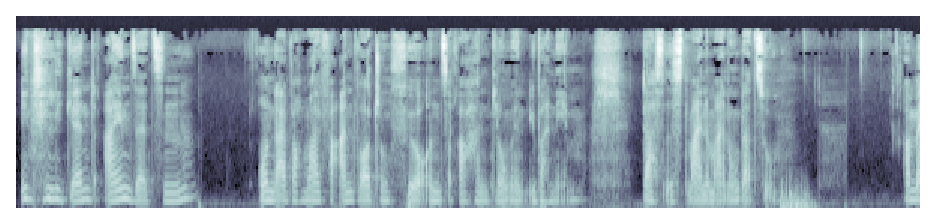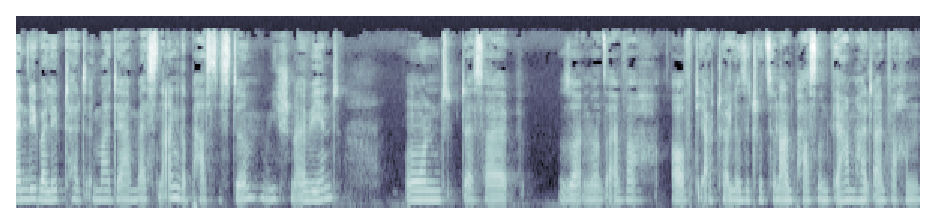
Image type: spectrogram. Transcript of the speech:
intelligent einsetzen und einfach mal Verantwortung für unsere Handlungen übernehmen. Das ist meine Meinung dazu. Am Ende überlebt halt immer der am besten angepassteste, wie schon erwähnt. Und deshalb sollten wir uns einfach auf die aktuelle Situation anpassen. Und wir haben halt einfach ein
